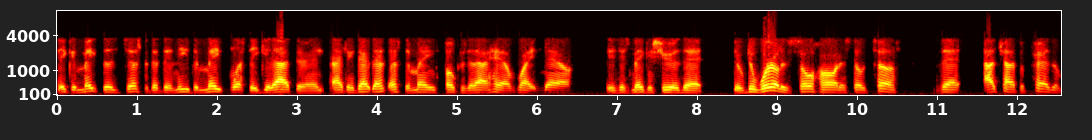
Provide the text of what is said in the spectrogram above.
they can make the adjustment that they need to make once they get out there. And I think that, that that's the main focus that I have right now is just making sure that the, the world is so hard and so tough that I try to prepare them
